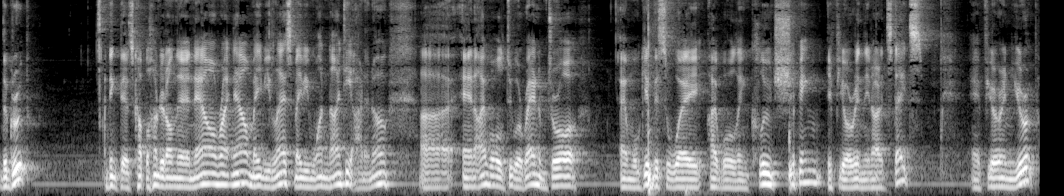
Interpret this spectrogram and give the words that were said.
the group. I think there's a couple hundred on there now, right now, maybe less, maybe 190, I don't know. Uh, and I will do a random draw and we'll give this away. I will include shipping if you're in the United States. If you're in Europe,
